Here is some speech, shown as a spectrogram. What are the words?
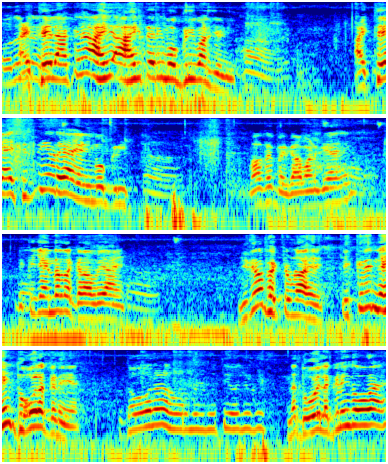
ਉਹਦੇ ਤੇ- ਇੱਥੇ ਲਾ ਕੇ ਨਾ ਆਹੀ ਆਹੀ ਤੇਰੀ ਮੋਗਰੀ ਬਣ ਜਾਣੀ। ਹਾਂ। ਇੱਥੇ ਐ ਸਿੱਧੀ ਉਰੇ ਆ ਜਾਣੀ ਮੋਗਰੀ। ਹਾਂ। ਵਾ ਫਿਰ ਬਿਲਗਾ ਬਣ ਗਿਆ ਇਹ। ਇੱਕ ਜੈਂਡਰ ਲੱਗਣਾ ਉਰੇ ਹਾਂ। ਜਿਹਦੇ ਨਾਲ ਫਿੱਟ ਹੋਣਾ ਇਹ। ਇੱਕ ਦੀ ਨਹੀਂ ਦੋ ਲੱਗਣੇ ਆ। ਦੋ ਨਾਲ ਹੋਰ ਮਜ਼ਬੂਤੀ ਹੋ ਜੂਗੀ। ਨਾ ਦੋ ਹੀ ਲੱਗਣੀ ਦੋ ਐ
